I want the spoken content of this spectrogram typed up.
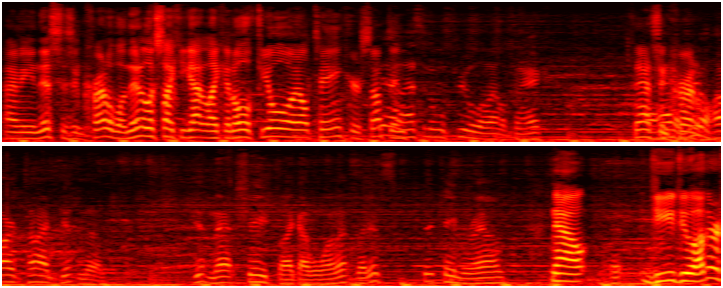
I mean, this is incredible. And then it looks like you got like an old fuel oil tank or something. Yeah, that's an old fuel oil tank. That's I had a real incredible. hard time getting the getting that shape like I want it, but it's it came around. Now, do you do other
